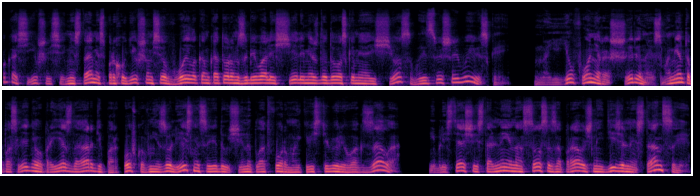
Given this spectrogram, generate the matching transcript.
покосившейся, местами с прохудившимся войлоком, которым забивали щели между досками, а еще с выцвешей вывеской. На ее фоне расширенная с момента последнего приезда Арди парковка внизу лестницы, ведущей на платформу и к вестибюлю вокзала, и блестящие стальные насосы заправочной дизельной станции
